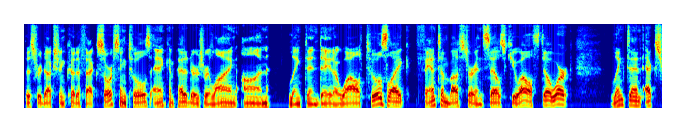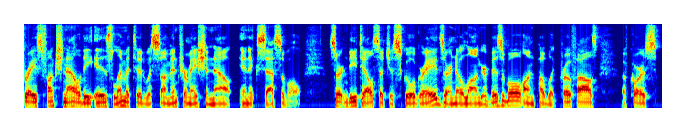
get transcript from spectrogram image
This reduction could affect sourcing tools and competitors relying on LinkedIn data. While tools like PhantomBuster and SalesQL still work, LinkedIn X-Ray's functionality is limited with some information now inaccessible. Certain details, such as school grades, are no longer visible on public profiles. Of course,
